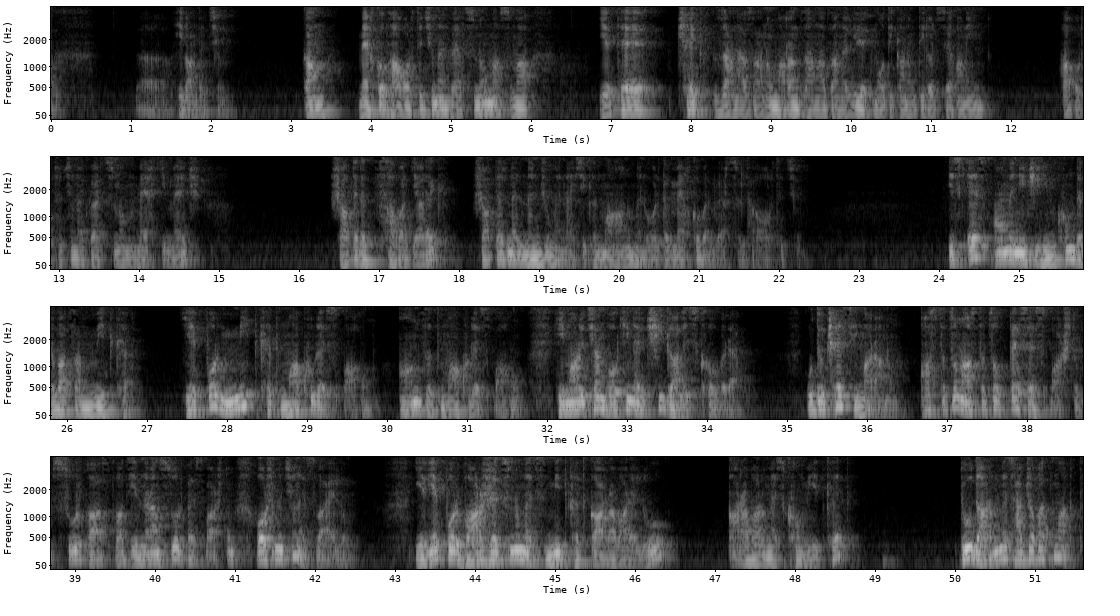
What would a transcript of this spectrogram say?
հիվանդություն։ Կամ մեղքով հաղորդություն են վերցնում, ասում է, եթե չեք զանազանում, առանց զանազանելու եք մոտիկանում տիրոջ սեղանին հաղորդություն եք վերցնում մեղքի մեջ, շատերը ցավագյար եք, շատերն էլ ննջում են, այսինքն մահանում են, որովհետև մեղքով են վերցրել հաղորդություն։ Իսկ այս ամեն ինչի հիմքում դրված է միտքը, Երբ որ միտքդ մաքուր է սպահում, անձդ մաքուր է սպահում, հիմարության ոգին էլ չի գալիս քո վրա։ Ու դու չես հիմարանում, Աստծուն Աստծո պես է սպաշտում, Սուրբ Աստված եւ նրան Սուրբ է սպաշտում, օրհնություն է վայելում։ Եվ երբ որ վարժեցնում ես միտքդ կառավարելու, կառավարում ես քո միտքդ, դու դառնում ես հաջողակ մարդ։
